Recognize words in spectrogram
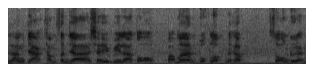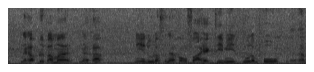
หลังจากทำสัญญาใช้เวลาต่อประมาณบวกลบนะครับ2เดือนนะครับ โดยประมาณนะครับ นี่ดูลักษณะของฝาเฮกที่มีตู้ลำโพงนะครับ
